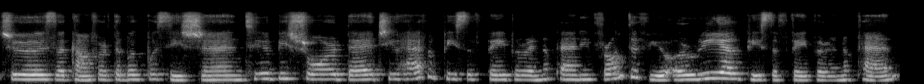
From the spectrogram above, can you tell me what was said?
choose a comfortable position to be sure that you have a piece of paper and a pen in front of you, a real piece of paper and a pen.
